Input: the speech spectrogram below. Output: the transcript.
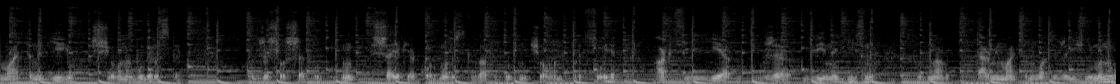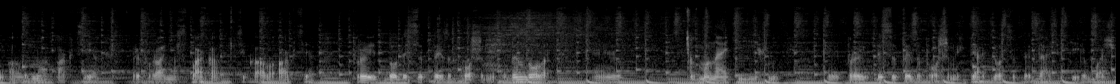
маєте надію, що вона буде рости. Отже, що ще тут? Ну, ще як я можу сказати, тут нічого не працює. Акції є вже дві недійсних. Одна термін мається на увазі вже їхній минув, а одна акція реферальна спека, цікава акція. При до 10 запрошених 1 долар е, в монеті їхній. Е, При 10 запрошених 5, 20, 10, і я бачу,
